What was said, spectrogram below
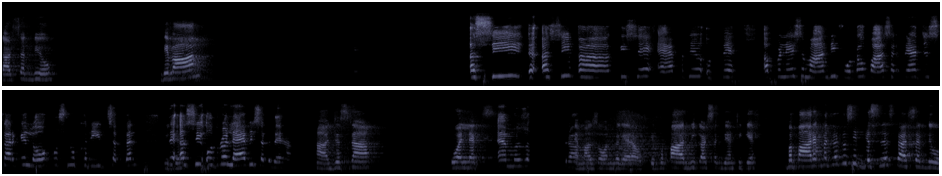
ਕਰ ਸਕਦੇ ਹੋ ਦਿਵਾਂਗ ਅਸੀਂ ਅਸੀਂ ਕਿਸੇ ਐਪ ਦੇ ਉੱਤੇ ਆਪਣੇ ਸਮਾਨ ਦੀ ਫੋਟੋ ਪਾ ਸਕਦੇ ਹਾਂ ਜਿਸ ਕਰਕੇ ਲੋਕ ਉਸ ਨੂੰ ਖਰੀਦ ਸਕਣ ਤੇ ਅਸੀਂ ਉਧਰੋਂ ਲੈ ਵੀ ਸਕਦੇ ਹਾਂ। ਹਾਂ ਜਿਸ ਤਰ੍ਹਾਂ OLX Amazon Amazon ਵਗੈਰਾ ਓਕੇ ਵਪਾਰ ਵੀ ਕਰ ਸਕਦੇ ਹਾਂ ਠੀਕ ਹੈ। ਵਪਾਰਕ ਮਤਲਬ ਤੁਸੀਂ ਬਿਜ਼ਨਸ ਕਰ ਸਕਦੇ ਹੋ।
